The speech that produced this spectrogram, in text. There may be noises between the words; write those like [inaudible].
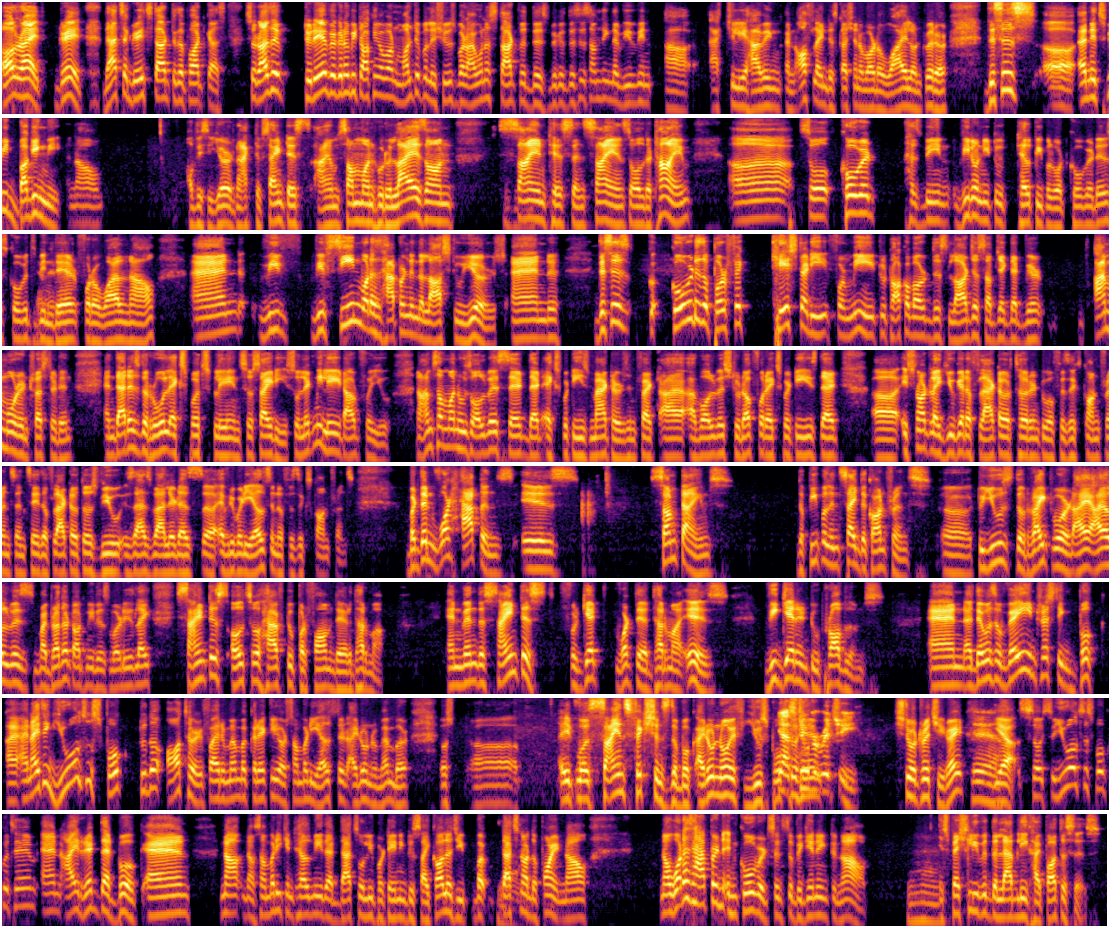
All right, great. That's a great start to the podcast. So, Razib, today we're going to be talking about multiple issues, but I want to start with this because this is something that we've been uh, actually having an offline discussion about a while on Twitter. This is, uh, and it's been bugging me. Now, obviously, you're an active scientist. I am someone who relies on scientists and science all the time. Uh, so, COVID has been we don't need to tell people what covid is. Covid's yeah, been there for a while now. And we've we've seen what has happened in the last 2 years. And this is covid is a perfect case study for me to talk about this larger subject that we're I'm more interested in, and that is the role experts play in society. So let me lay it out for you. Now, I'm someone who's always said that expertise matters. In fact, I, have always stood up for expertise. That uh, it's not like you get a flat earther into a physics conference and say the flat earther's view is as valid as uh, everybody else in a physics conference. But then what happens is sometimes the people inside the conference uh, to use the right word. I, I always my brother taught me this word. Is like scientists also have to perform their dharma. And when the scientists forget what their dharma is we get into problems. And uh, there was a very interesting book. I, and i think you also spoke to the author if i remember correctly or somebody else that i don't remember. It was uh, it was science fictions the book. I don't know if you spoke yeah to stuart him. ritchie Stuart Ritchie, right? Yeah. Yeah. So so you also spoke with him, and I read that book. And now now somebody can tell me that that's only pertaining to psychology, but that's not the point. Now, now what has happened in COVID since the beginning to now, mm-hmm. especially with the lab leak hypothesis?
